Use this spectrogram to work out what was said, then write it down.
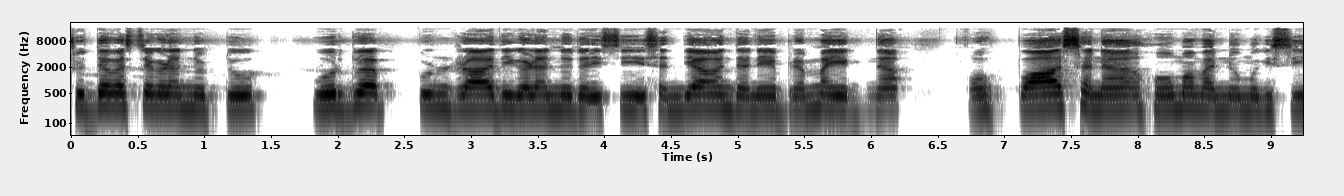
ಶುದ್ಧ ವಸ್ತ್ರಗಳನ್ನುಟ್ಟು ಊರ್ಧ್ವ ಪುಂಡ್ರಾದಿಗಳನ್ನು ಧರಿಸಿ, ಸಂಧ್ಯಾವಂದನೆ, ಬ್ರಹ್ಮಯಜ್ಞ ಉಪಾಸನ ಹೋಮವನ್ನು ಮುಗಿಸಿ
